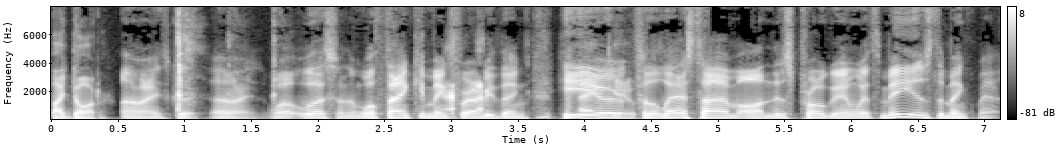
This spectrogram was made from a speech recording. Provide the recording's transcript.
My daughter. All right, good. All right. Well, listen. Well, thank you, Mink, for everything. Here for the last time on this program with me is the Mink Man.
